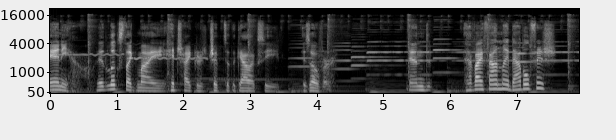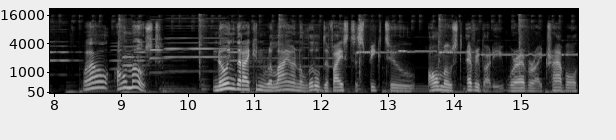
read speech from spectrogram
Anyhow, it looks like my hitchhiker's trip to the galaxy is over. And have I found my Babelfish? Well, almost. Knowing that I can rely on a little device to speak to almost everybody wherever I travel,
